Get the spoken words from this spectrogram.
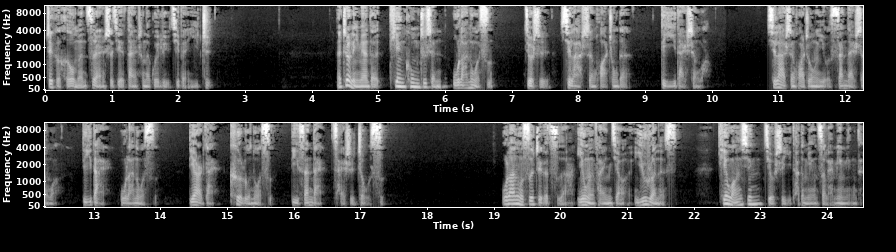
这个和我们自然世界诞生的规律基本一致。那这里面的天空之神乌拉诺斯，就是希腊神话中的第一代神王。希腊神话中有三代神王，第一代乌拉诺斯，第二代克洛诺斯，第三代才是宙斯。乌拉诺斯这个词啊，英文发音叫 Uranus。天王星就是以他的名字来命名的。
